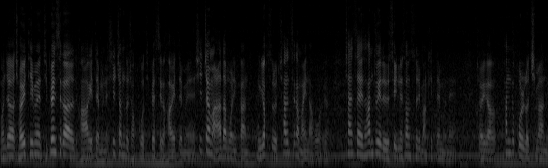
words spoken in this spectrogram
먼저 저희 팀은 디펜스가 강하기 때문에 실점도 적고 디펜스가 강하기 때문에 실점 안 하다 보니까 공격수로 찬스가 많이 나고 그래서 찬스에서 한두 개 넣을 수 있는 선수들이 많기 때문에 저희가 한두 골 넣지만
